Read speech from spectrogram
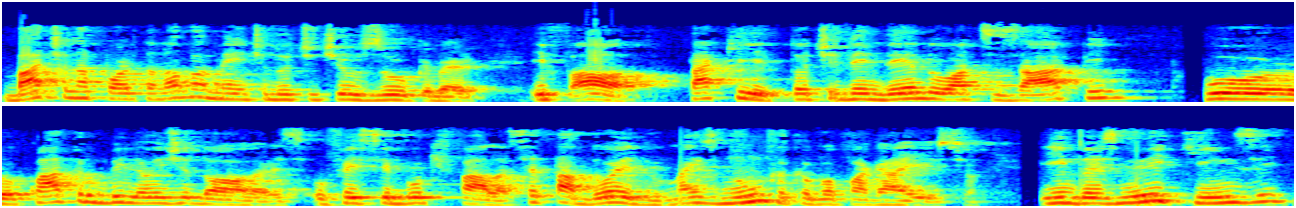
bate na porta novamente do tio Zuckerberg e fala, ó, tá aqui, tô te vendendo o WhatsApp por 4 bilhões de dólares. O Facebook fala, você tá doido? Mas nunca que eu vou pagar isso. E em 2015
